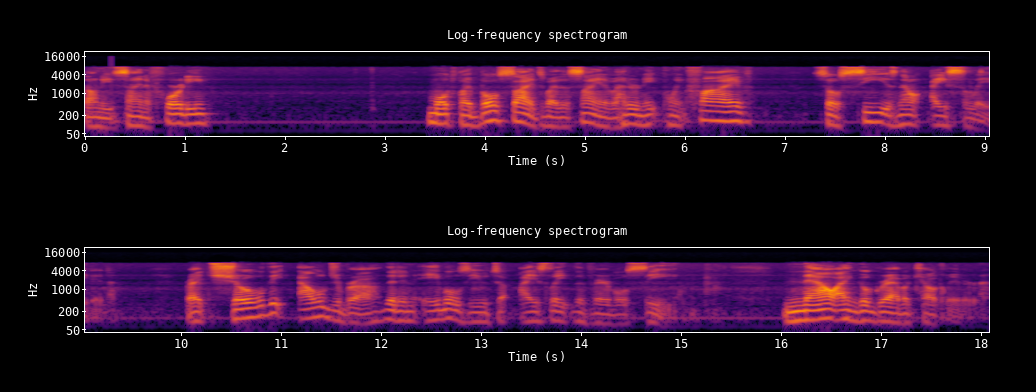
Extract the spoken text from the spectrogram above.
I'll need sine of 40. Multiply both sides by the sine of 108.5. So C is now isolated. Right? Show the algebra that enables you to isolate the variable C. Now I can go grab a calculator.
